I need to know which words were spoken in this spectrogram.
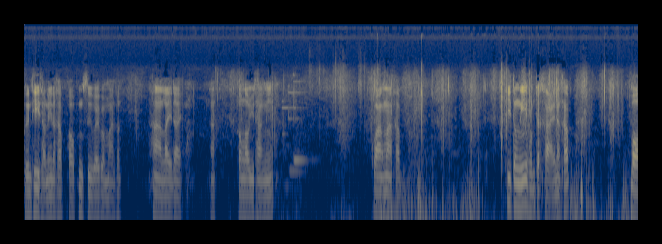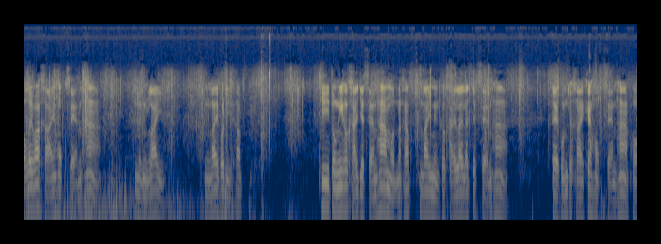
พื้นที่แถวนี้นะครับ เขาเพิ่งซื้อไว้ประมาณสักห้าไร่ได้นะของเราอยู่ทางนี้ กว้างมากครับ ที่ตรงนี้ผมจะขายนะครับ บอกเลยว่าขายหกแสนห้าหนึ่งไร่หนึ่งไร่พอดีครับ ที่ตรงนี้เขาขายเจ็ดแสนห้าหมดนะครับไร่หนึ่งเขาขายไร่ละเจ็ดแสนห้าแต่ผมจะขายแค่หกแสนห้าพอ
